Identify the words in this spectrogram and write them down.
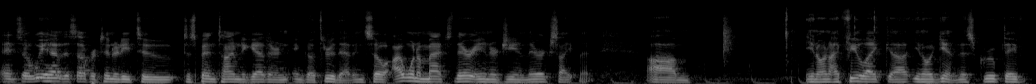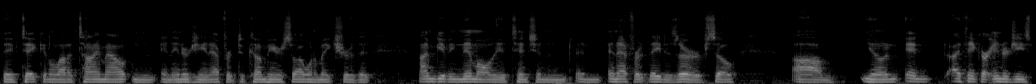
and so we have this opportunity to to spend time together and, and go through that. And so i want to match their energy and their excitement. Um, you know and i feel like uh, you know again this group they've they've taken a lot of time out and, and energy and effort to come here. So i want to make sure that i'm giving them all the attention and, and, and effort they deserve. So um, you know and, and i think our energies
